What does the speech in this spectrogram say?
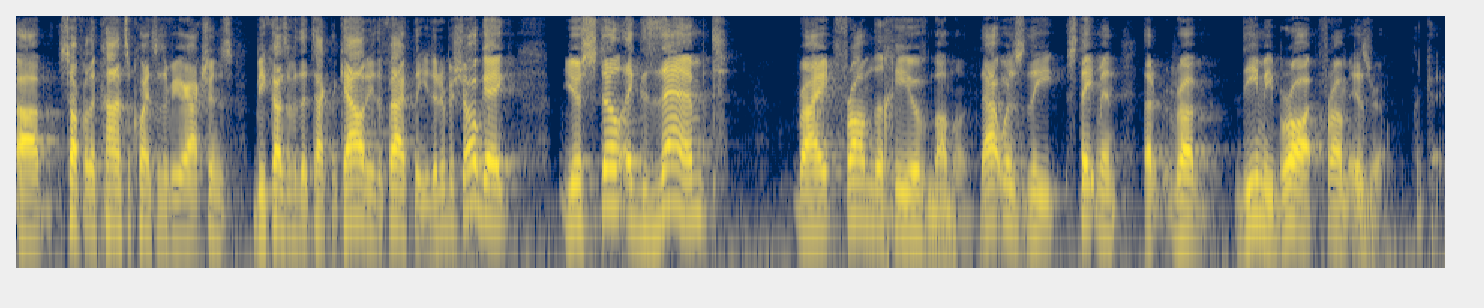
uh, suffer the consequences of your actions because of the technicality, the fact that you did a b'shogeg, you're still exempt, right, from the chiyuv mammon. That was the statement that Rav Dimi brought from Israel. Okay,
